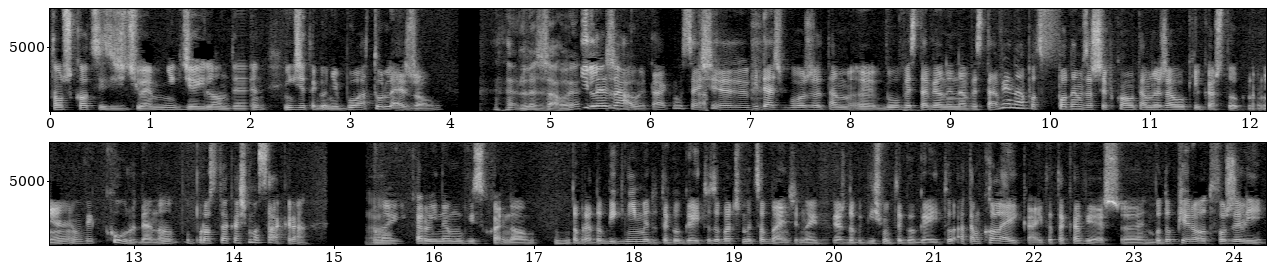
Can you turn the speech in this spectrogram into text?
tą Szkocję zjeździłem, nigdzie i Londyn, nigdzie tego nie było, a tu leżą. Leżały? I leżały, tak? No w sensie widać było, że tam e, był wystawiony na wystawie, no a pod spodem za szybką tam leżało kilka sztuk, no nie? Ja mówię, kurde, no po prostu jakaś masakra. No. no i Karolina mówi, słuchaj, no dobra, dobiegnijmy do tego gate'u, zobaczymy co będzie. No i wiesz, dobiegliśmy do tego gate'u, a tam kolejka i to taka, wiesz, e, bo dopiero otworzyli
